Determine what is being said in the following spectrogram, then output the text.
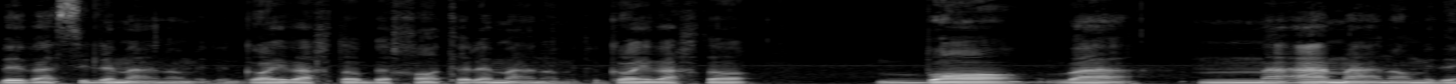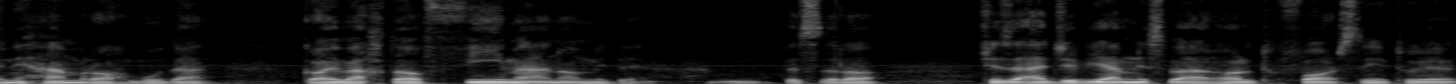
به وسیله معنا میده. گاهی وقتا به خاطره معنا میده. گاهی وقتا با و مع معنا میده یعنی همراه بودن. گاهی وقتا فی معنا میده. به اصطلاح چیز عجیبی هم نیست. به حال تو فارسی تو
